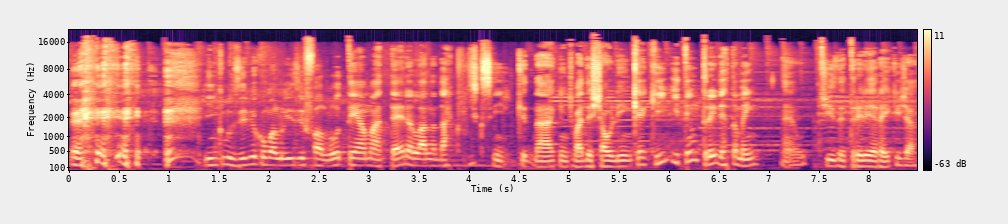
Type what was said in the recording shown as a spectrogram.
Inclusive, como a Luísa falou, tem a matéria lá na Darkflix, que, na- que a gente vai deixar o link aqui, e tem um trailer também, né? O teaser trailer aí que já,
